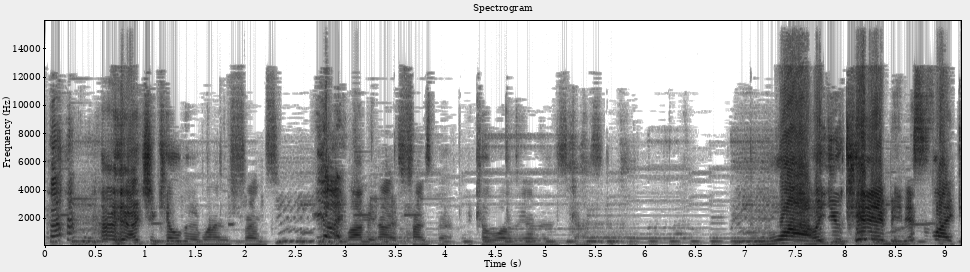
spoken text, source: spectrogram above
I actually killed uh, one of his friends. Yeah, Well, I mean, not his friends, but I killed one of the other guys. Wow, are you kidding me? This is like,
